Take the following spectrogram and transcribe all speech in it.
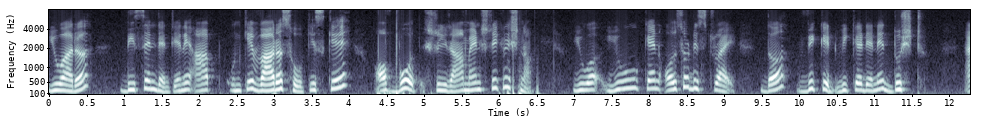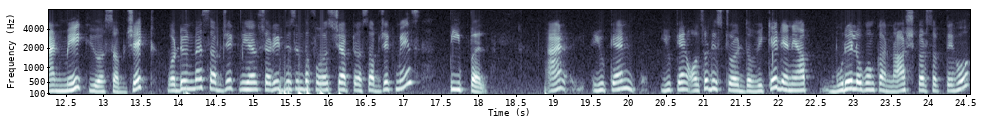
You are a descendant यानी आप उनके वारस हो, किसके? Of both Shri Ram and Shri Krishna you you can also destroy the wicked wicked यानी दुष्ट. And make your subject what do in by subject we have studied this in the first chapter subject means people and you can you can also destroy the wicked यानी आप बुरे लोगों का नाश कर सकते हो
